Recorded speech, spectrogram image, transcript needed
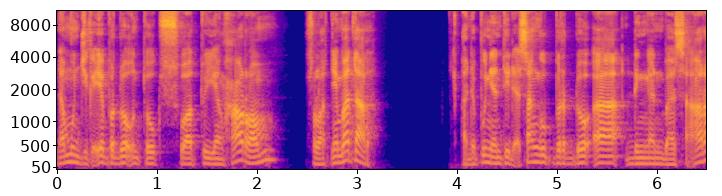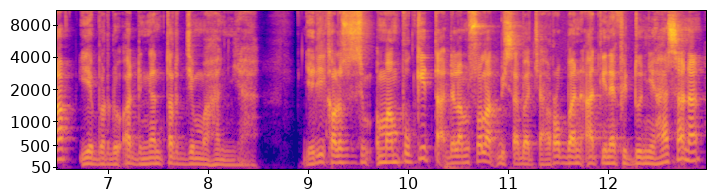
Namun jika ia berdoa untuk sesuatu yang haram, sholatnya batal. Adapun yang tidak sanggup berdoa dengan bahasa Arab, ia berdoa dengan terjemahannya. Jadi kalau mampu kita dalam sholat bisa baca Robban atina fid dunya hasana,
